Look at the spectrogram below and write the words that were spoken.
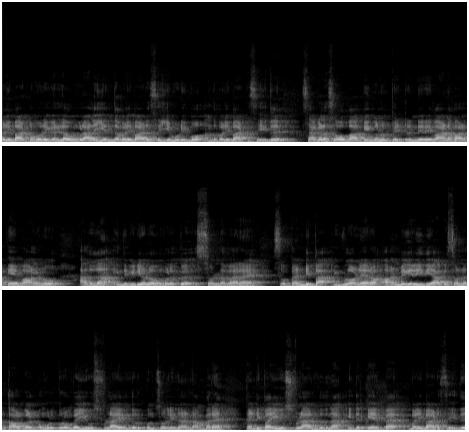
வழிபாட்டு முறைகளில் உங்களால் எந்த வழிபாடு செய்ய முடியுமோ அந்த வழிபாட்டை செய்து சகல சௌபாக்கியங்களும் பெற்று நிறைவான வாழ்க்கையை வாழணும். அதுதான் இந்த வீடியோவில் உங்களுக்கு சொல்ல வரேன். ஸோ கண்டிப்பாக இவ்வளோ நேரம் ஆன்மீக ரீதியாக சொன்ன தாள்கள் உங்களுக்கு ரொம்ப யூஸ்ஃபுல்லாக இருந்திருக்குன்னு சொல்லி நான் நம்புகிறேன் கண்டிப்பாக யூஸ்ஃபுல்லாக இருந்ததுன்னா இதற்கேற்ப வழிபாடு செய்து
